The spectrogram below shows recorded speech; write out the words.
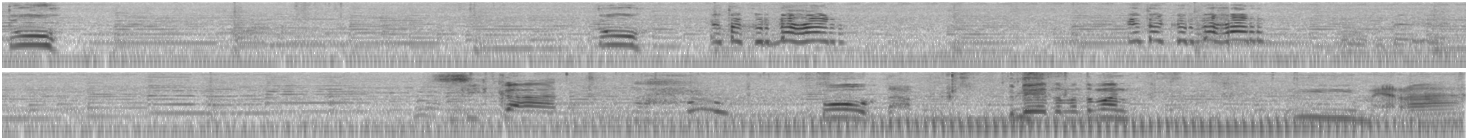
Tuh. Tuh, eta kerdahar. Eta kerdahar. Oh, gede eh. Sikat. Uh, gede teman-teman. Ih, merah.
